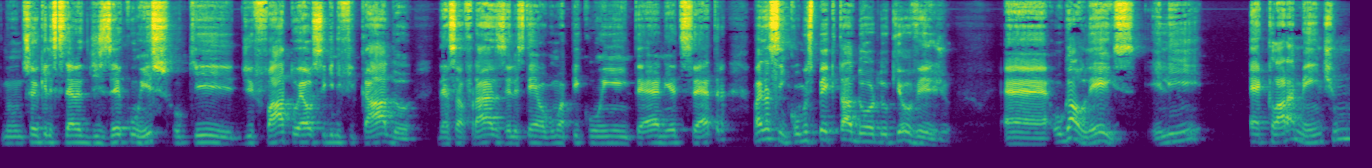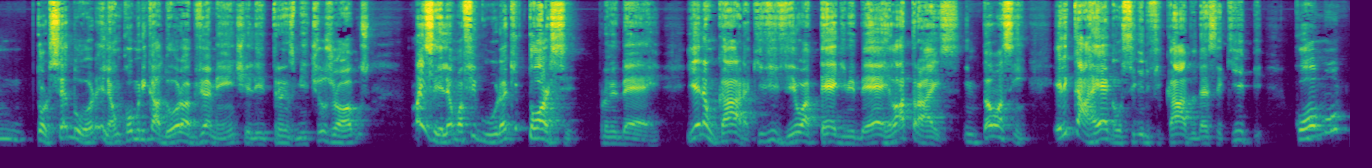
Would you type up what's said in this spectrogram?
não sei o que eles quiseram dizer com isso, o que de fato é o significado dessa frase, se eles têm alguma picuinha interna e etc. Mas assim, como espectador do que eu vejo, é, o Gaulês, ele é claramente um torcedor, ele é um comunicador, obviamente, ele transmite os jogos, mas ele é uma figura que torce para o MBR. E ele é um cara que viveu a tag MBR lá atrás. Então, assim, ele carrega o significado dessa equipe como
